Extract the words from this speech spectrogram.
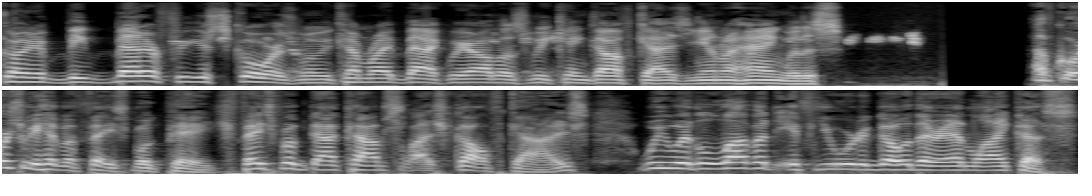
going to be better for your scores when we come right back. We are all those weekend golf guys. You want to hang with us. Of course, we have a Facebook page, facebook.com slash golf guys. We would love it if you were to go there and like us.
